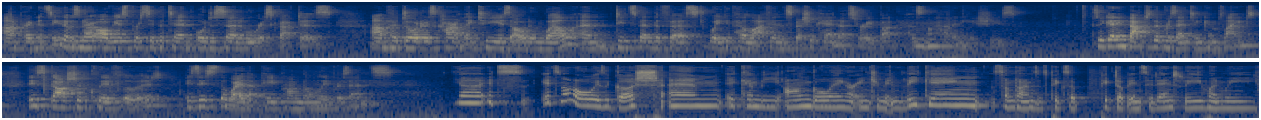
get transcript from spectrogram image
um, pregnancy. There was no obvious precipitant or discernible risk factors. Um, her daughter is currently two years old and well, and did spend the first week of her life in the special care nursery, but has mm-hmm. not had any issues. So, getting back to the presenting complaint, this gush of clear fluid is this the way that PPROM normally presents? Yeah, it's it's not always a gush. Um, it can be ongoing or intermittent leaking. Sometimes it's picks up picked up incidentally when we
